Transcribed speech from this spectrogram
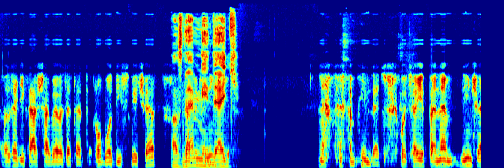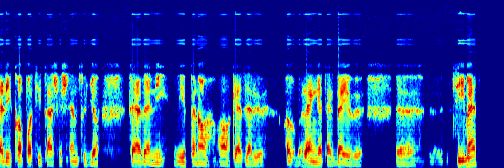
az egyik társaság bevezetett robotdiszpécsert. Az nem mindegy. Nem, nem, mindegy. Hogyha éppen nem, nincs elég kapacitás, és nem tudja felvenni éppen a, a kezelő, a rengeteg bejövő ö, címet,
